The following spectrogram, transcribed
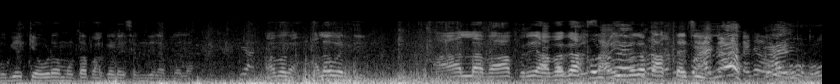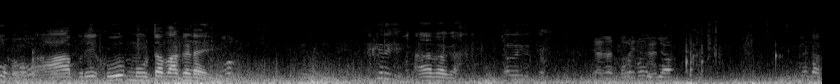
बघूया केवढा मोठा पाकड आहे समजेल आपल्याला. हा बघा आला वरती. आला बाप रे हा बघा साईज बघा पाकटाची. बाप रे खूप मोठा पाकड आहे. हा बघा. बघ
